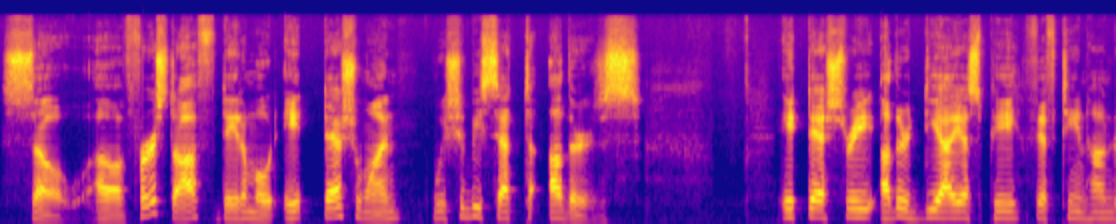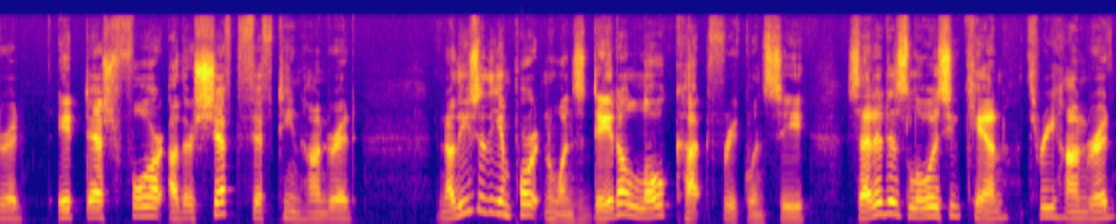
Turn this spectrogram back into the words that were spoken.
So uh, first off, data mode 8-1, we should be set to others. 8-3, other DISP 1500. 8-4, other shift 1500. Now these are the important ones. Data low cut frequency, set it as low as you can, 300.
